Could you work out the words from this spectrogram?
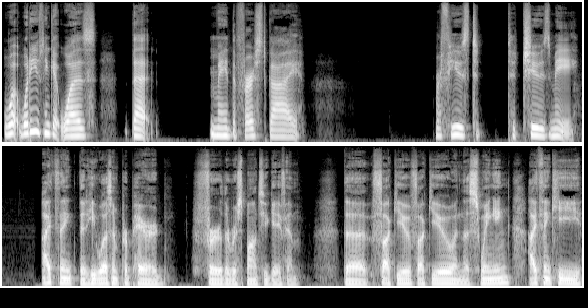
What, what do you think it was that made the first guy refused to, to choose me. I think that he wasn't prepared for the response you gave him. The fuck you, fuck you, and the swinging. I think he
